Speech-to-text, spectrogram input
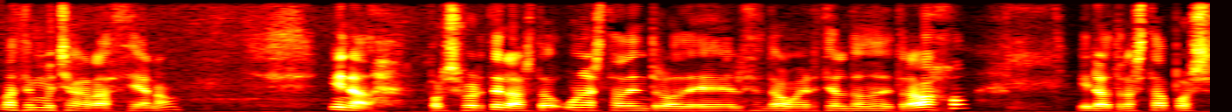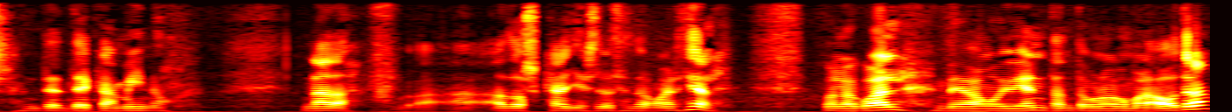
Me hace mucha gracia, ¿no? Y nada, por suerte las dos, una está dentro del centro comercial donde trabajo y la otra está pues de camino nada, a, dos calles del centro comercial. Con lo cual me va muy bien tanto una como la otra.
